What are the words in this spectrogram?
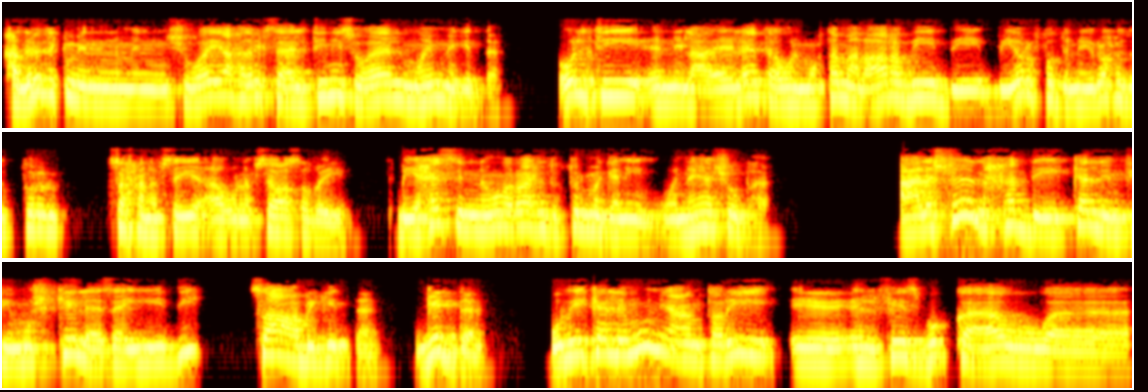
حضرتك من من شوية حضرتك سألتيني سؤال مهم جدا قلتي إن العائلات أو المجتمع العربي بيرفض إنه يروح لدكتور صحة نفسية أو نفسية عصبية. بيحس إن هو رايح لدكتور مجانين وإن هي شبهة. علشان حد يتكلم في مشكلة زي دي صعب جدا جدا. وبيكلموني عن طريق آه، الفيسبوك أو آه،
